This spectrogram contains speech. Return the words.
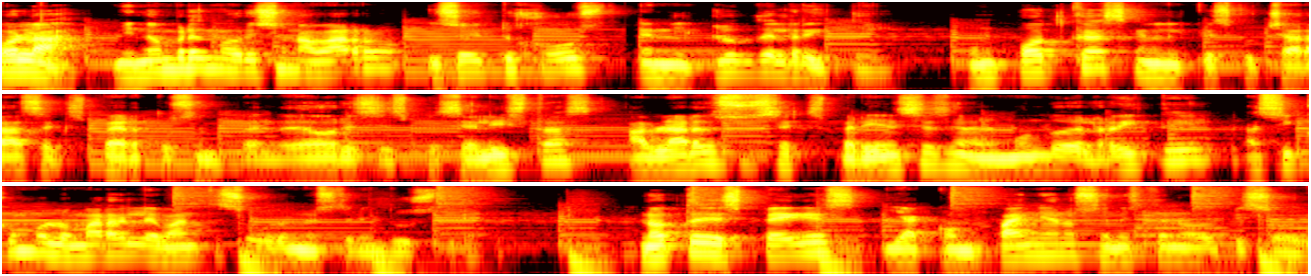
Hola, mi nombre es Mauricio Navarro y soy tu host en el Club del Retail, un podcast en el que escucharás expertos, emprendedores y especialistas hablar de sus experiencias en el mundo del retail, así como lo más relevante sobre nuestra industria. No te despegues y acompáñanos en este nuevo episodio.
